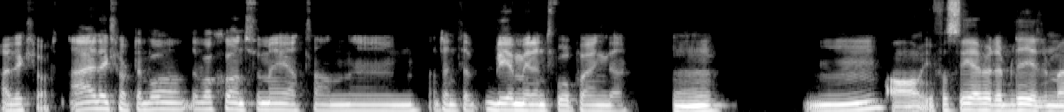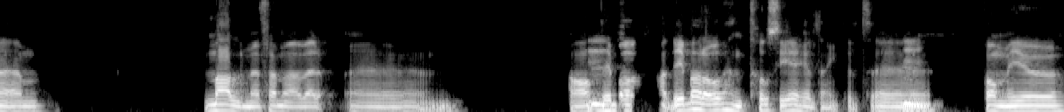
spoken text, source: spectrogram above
ja, det är klart. Nej, det är klart. Det var, det var skönt för mig att han eh, att det inte blev mer än två poäng där. Mm. Mm, Ja, vi får se hur det blir med Malmö framöver. Eh, Ja, det, är Mm. bara, det är bara att vänta och se helt enkelt. Eh, Mm. Kommer ju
